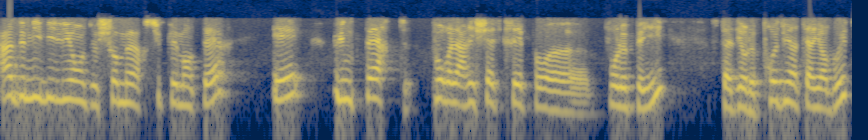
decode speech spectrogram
un demi-million de chômeurs supplémentaires et une perte pour la richesse créée pour, euh, pour le pays, c'est-à-dire le produit intérieur brut,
